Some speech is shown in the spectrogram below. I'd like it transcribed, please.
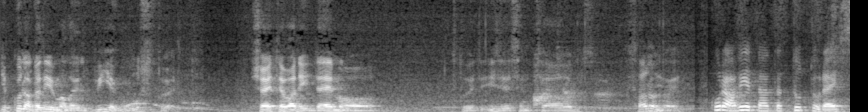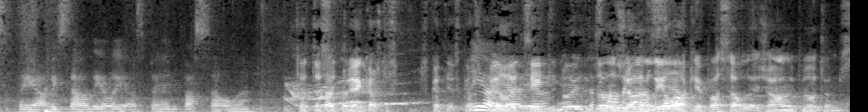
jebkurā gadījumā, lai ir viegli uztvert. Šeit jau arī demo Tūlīt iziesim cauri sarunai. Kurā vietā tad tu tur esi tajā visā lielajā spēļu pasaulē? Tad tas kā ir vienkārši tas skaties, kā jā, spēlē jā, jā. citi. Nu, ir daudz žānu, lielākie pasaulē žāni, protams,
